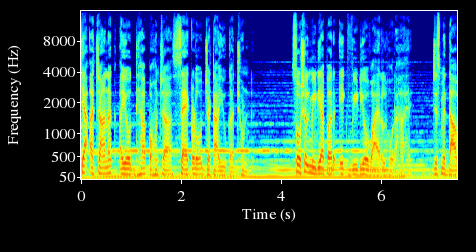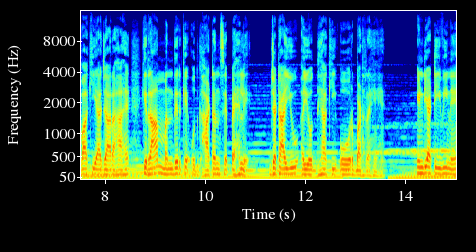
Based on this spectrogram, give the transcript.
क्या अचानक अयोध्या पहुँचा सैकड़ों जटायु का झुंड? सोशल मीडिया पर एक वीडियो वायरल हो रहा है, जिसमें दावा किया जा रहा है कि राम मंदिर के उद्घाटन से पहले जटायु अयोध्या की ओर बढ़ रहे हैं। इंडिया टीवी ने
